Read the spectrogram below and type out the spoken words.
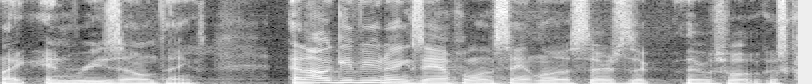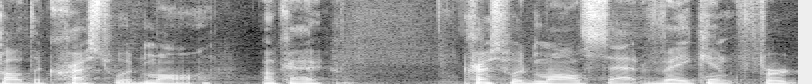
like and rezone things. And I'll give you an example in St. Louis. There's the, there was what was called the Crestwood Mall. Okay, Crestwood Mall sat vacant for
